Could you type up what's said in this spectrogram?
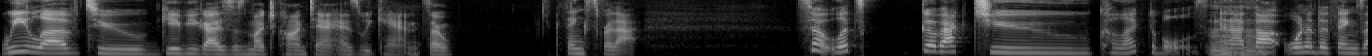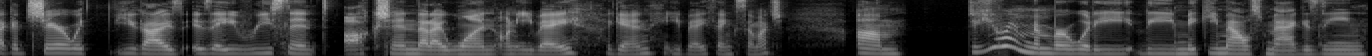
we love to give you guys as much content as we can. So thanks for that. So let's go back to collectibles. And I thought one of the things I could share with you guys is a recent auction that I won on eBay. Again, eBay, thanks so much. Um, do you remember Woody the Mickey Mouse magazine?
